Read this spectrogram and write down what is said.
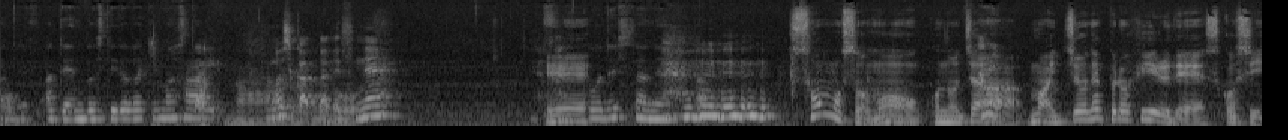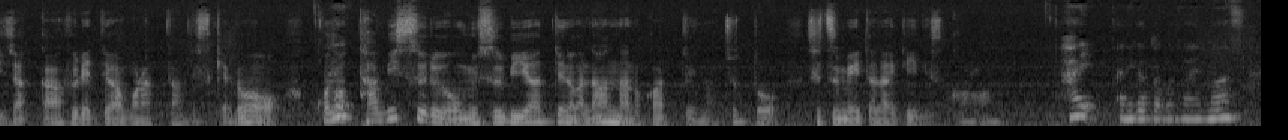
んです。アテンドしていただきました。はい。楽しかったですね。え最高でしたね。そもそもこのじゃあ、まあ一応ねプロフィールで少し若干触れてはもらったんですけどこの旅するおむすび屋っていうのが何なのかっていうのをちょっと説明いただいていいですか？はい、ありがとうございます。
